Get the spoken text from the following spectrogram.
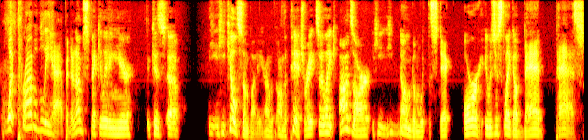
what probably happened, and I'm speculating here because uh, he, he killed somebody on the, on the pitch, right? So like, odds are he he domed him with the stick, or it was just like a bad pass.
